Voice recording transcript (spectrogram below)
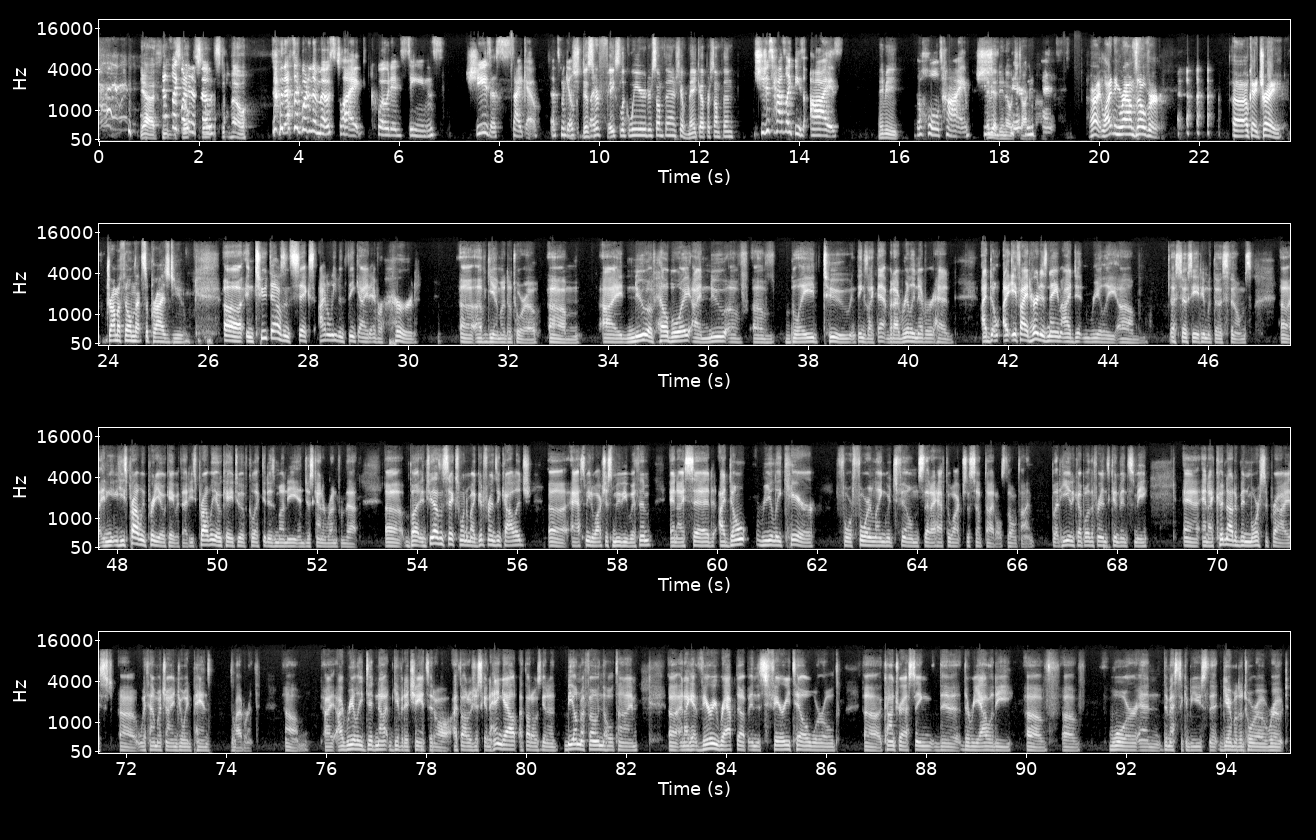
yeah, that's like still, one of the still, most. Still no. So that's like one of the most like quoted scenes. She's a psycho. That's McGill. Does pleasure. her face look weird or something? Does she have makeup or something? She just has like these eyes Maybe the whole time. She's maybe I do know what you're very talking about. All right, lightning round's over. uh, okay, Trey, drama film that surprised you. Uh, in 2006, I don't even think I had ever heard uh, of Guillermo del Toro. Um, I knew of Hellboy, I knew of of Blade Two and things like that, but I really never had. I don't. I, if I had heard his name, I didn't really um, associate him with those films. Uh, and he, he's probably pretty okay with that. He's probably okay to have collected his money and just kind of run from that. Uh, but in 2006, one of my good friends in college uh, asked me to watch this movie with him. And I said, I don't really care for foreign language films that I have to watch the subtitles the whole time. But he and a couple other friends convinced me. And, and I could not have been more surprised uh, with how much I enjoyed Pan's Labyrinth. Um, I, I really did not give it a chance at all. I thought I was just going to hang out. I thought I was going to be on my phone the whole time. Uh, and I got very wrapped up in this fairy tale world, uh, contrasting the the reality of of war and domestic abuse that Guillermo del Toro wrote.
